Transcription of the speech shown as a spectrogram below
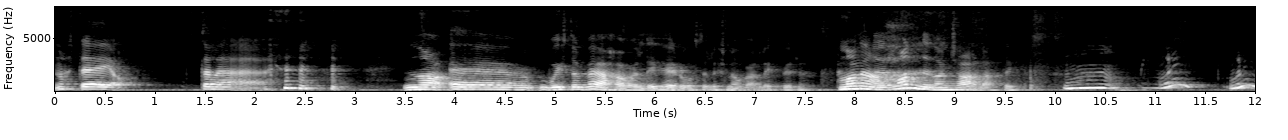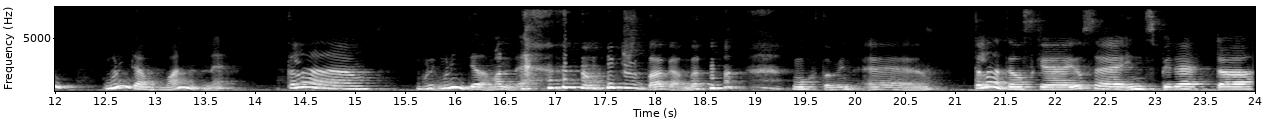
noh, te joo, tällä No äh, voisi vähän haaveltiin heruustelis novellit pidä. Manne, no. manne on saarlahti. Mm, munin, munin, munin tämä manne. Tällä... Moni, monin tiedä manne. takana. Muhtamin. Tällä hetkellä, jos se inspirerta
